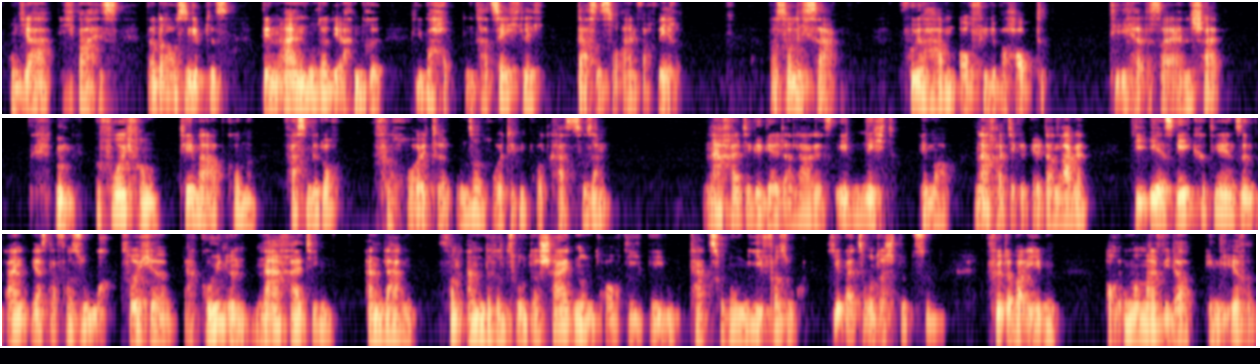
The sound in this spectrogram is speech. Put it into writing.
Und ja, ich weiß, da draußen gibt es den einen oder die andere, die behaupten tatsächlich, dass es so einfach wäre. Was soll ich sagen? Früher haben auch viele behauptet, die Erde sei eine Scheibe. Nun, bevor ich vom Thema abkomme, fassen wir doch für heute unseren heutigen Podcast zusammen. Nachhaltige Geldanlage ist eben nicht immer nachhaltige Geldanlage. Die ESG-Kriterien sind ein erster Versuch, solche ja, grünen, nachhaltigen Anlagen von anderen zu unterscheiden und auch die EU-Taxonomie versucht hierbei zu unterstützen, führt aber eben auch immer mal wieder in die Irre.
